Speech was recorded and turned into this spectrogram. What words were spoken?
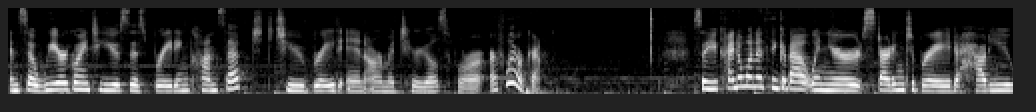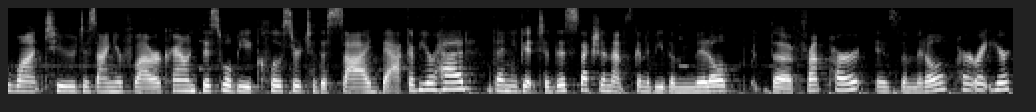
And so we are going to use this braiding concept to braid in our materials for our flower crown. So you kind of want to think about when you're starting to braid, how do you want to design your flower crown? This will be closer to the side back of your head. Then you get to this section, that's going to be the middle, the front part is the middle part right here.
